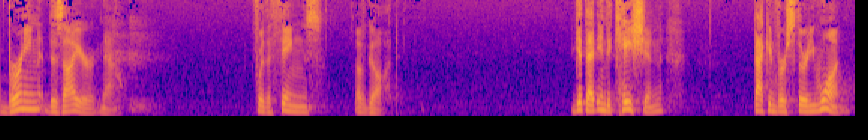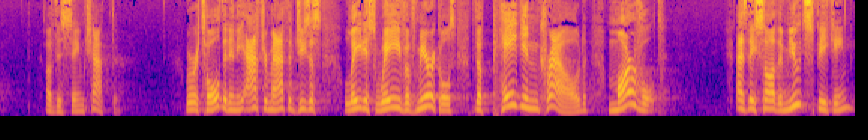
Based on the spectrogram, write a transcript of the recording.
burning desire now for the things of God. You get that indication back in verse 31 of this same chapter. We're told that in the aftermath of Jesus' latest wave of miracles, the pagan crowd marveled as they saw the mute speaking,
